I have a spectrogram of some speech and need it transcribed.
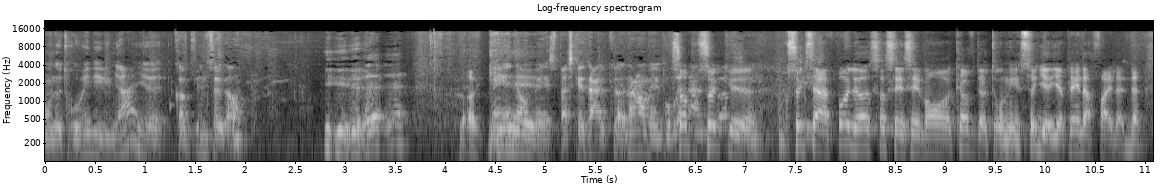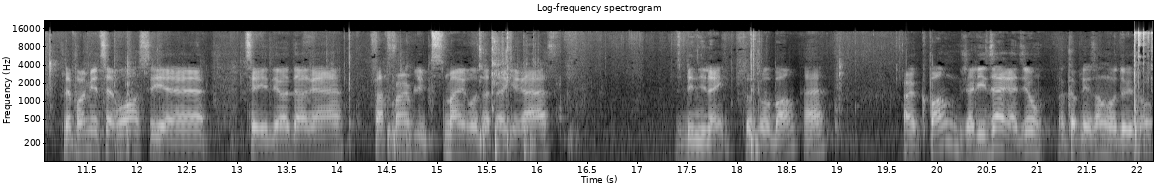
on a trouvé des lumières il y a comme une seconde. Ok. Mais non, mais c'est parce que dans le cas. Non, non, mais pour Ça, vrai, pour ceux, que, pour ceux qui savent pas, là, ça, c'est mon coffre de tournée. Ça, il y, a- il y a plein d'affaires là-dedans. Le premier tiroir, c'est euh, c'est déodorant, parfum les petites mères aux autographes, du bénilin, toujours bon, hein? Un coupon, je l'ai dit à la radio, on coupe les ongles aux deux jours.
